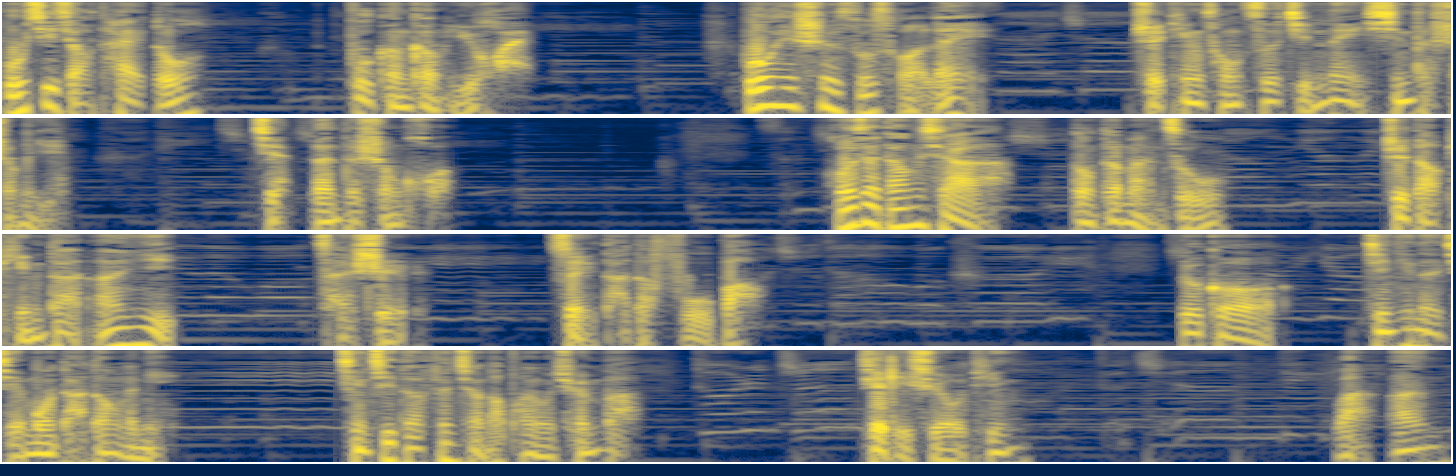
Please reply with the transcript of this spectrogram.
不计较太多，不耿耿于怀，不为世俗所累，只听从自己内心的声音，简单的生活，活在当下，懂得满足，知道平淡安逸，才是最大的福报。如果今天的节目打动了你，请记得分享到朋友圈吧。这里是有听，晚安。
